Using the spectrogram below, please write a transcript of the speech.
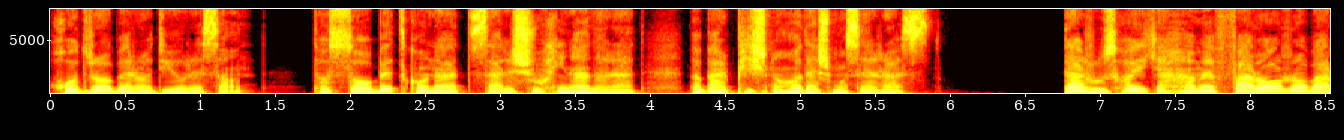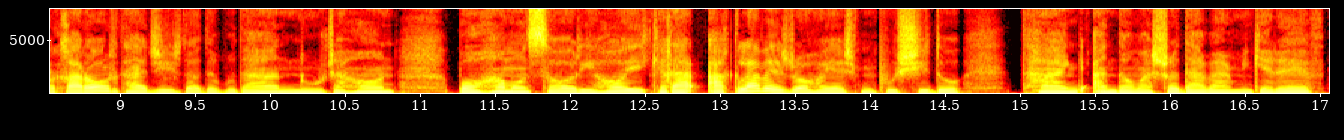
خود را به رادیو رساند تا ثابت کند سر شوخی ندارد و بر پیشنهادش مصر است. در روزهایی که همه فرار را برقرار ترجیح داده بودند نورجهان با همان ساری هایی که در اغلب اجراهایش می پوشید و تنگ اندامش را در بر می گرفت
